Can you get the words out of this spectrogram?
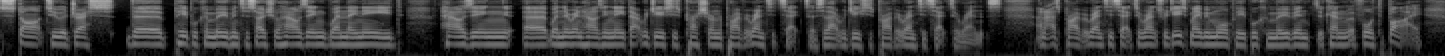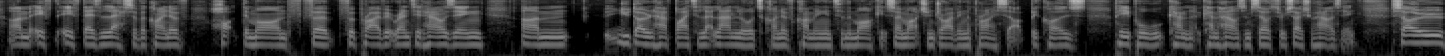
start to address the people can move into social housing when they need housing, uh, when they're in housing need, that reduces pressure on the private rented sector. So that reduces private rented sector rents. And as private rented sector rents reduce, maybe more people can move into, can afford to buy. Um, if, if there's less of a kind of hot demand for, for private rented housing, um, you don't have buy to let landlords kind of coming into the market so much and driving the price up because people can can house themselves through social housing. So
